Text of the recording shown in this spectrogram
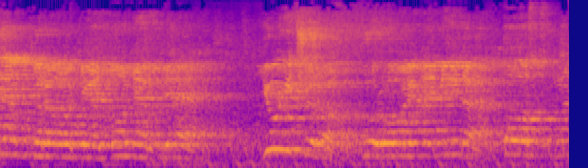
танцем караоке номер 5. Юичеров, Курой Амида, Ост на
